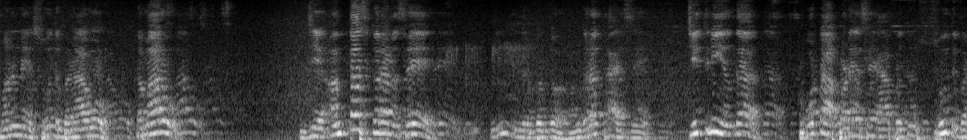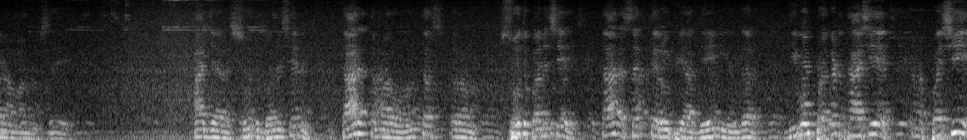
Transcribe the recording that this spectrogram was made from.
મનને શુદ્ધ બનાવો. તમારું જે અંતસ્કરણ છે નિર્બંધો અંદર થાય છે. ચિત્તની અંદર ફોટા પડે છે, આ બધું શુદ્ધ બનાવવાનું છે. આ જ્યારે શુદ્ધ બનશે ને તારે તમારું અંતસ્કરણ શુદ્ધ બનશે તારે સત્ય રૂપિયા દેહની અંદર દીવો પ્રગટ થશે અને પછી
